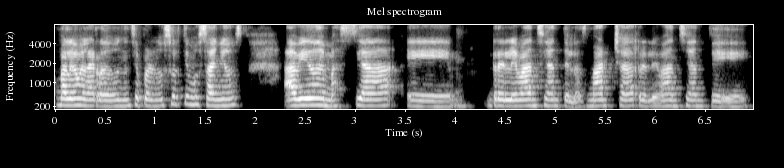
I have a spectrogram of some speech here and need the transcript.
válgame la redundancia, pero en los últimos años ha habido demasiada eh, relevancia ante las marchas, relevancia ante,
